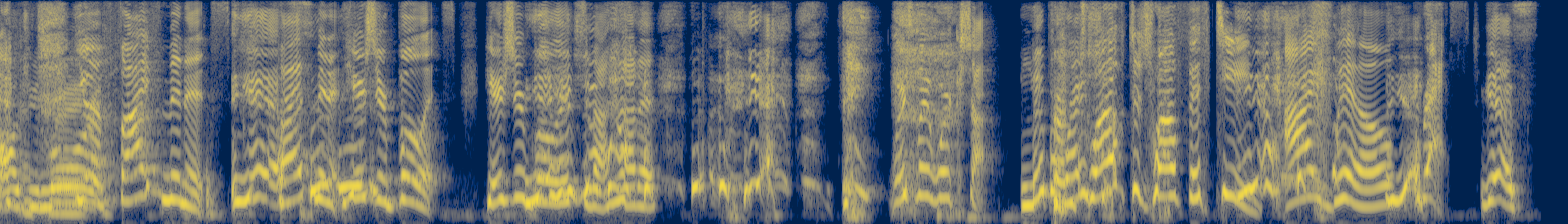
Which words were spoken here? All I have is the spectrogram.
Audre Lorde. You have five minutes. Yes. Five minutes. Here's your bullets. Here's your bullets yeah, here's about your how to. Where's my workshop? Liberation. From 12 to 12.15, yeah. I will yes. rest. Yes.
